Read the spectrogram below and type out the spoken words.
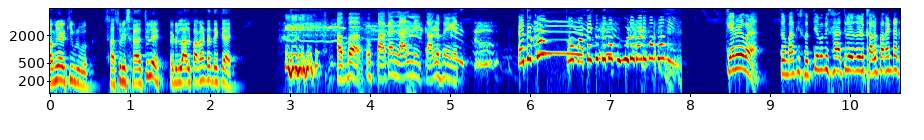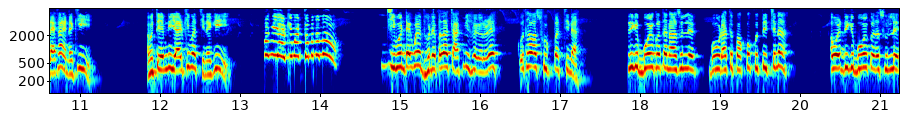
আমি আর কি বলব? শাশুড়ি সায়া তুলে একটু লাল পাকানটা দেখে আয়। আব্বা ও পাকা লাল নেই কালো হয়ে গেছে। এই দেখো তোর মাথায় কিন্তু পুকুরে বাড়ি মারবো আমি। কেন রে বাড়া? তোর মা কি সত্যি আমাকে সাহায্য করে কালো পাকানটা দেখায় নাকি? আমি তো এমনি ইয়ার্কি পাচ্ছি নাকি? আমি আর কি মারতে হবে না তো জীবনটা একবার ধনে পাতা চাটনি হয়ে গেল রে। কোথাও সুখ পাচ্ছি না। এদিকে বইয়ের কথা না শুনলে বউ রাতে পক করতে ইচ্ছে না? আবার এদিকে বইয়ের কথা শুনলে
